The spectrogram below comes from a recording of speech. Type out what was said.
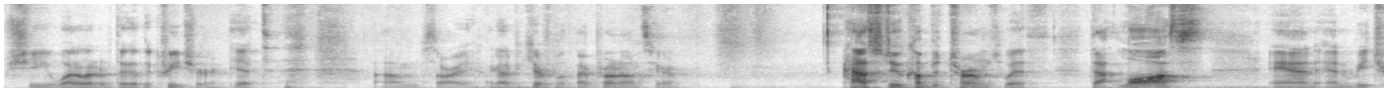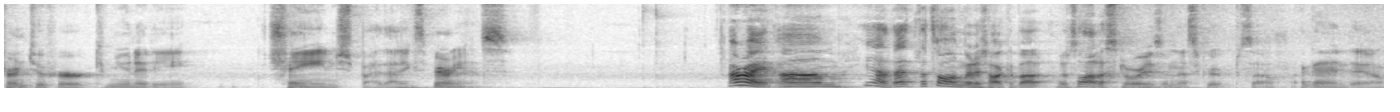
she whatever the, the creature it, um, sorry, I got to be careful with my pronouns here, has to come to terms with that loss and and return to her community changed by that experience. All right. Um, yeah, that, that's all I'm going to talk about. There's a lot of stories in this group, so I'm going to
